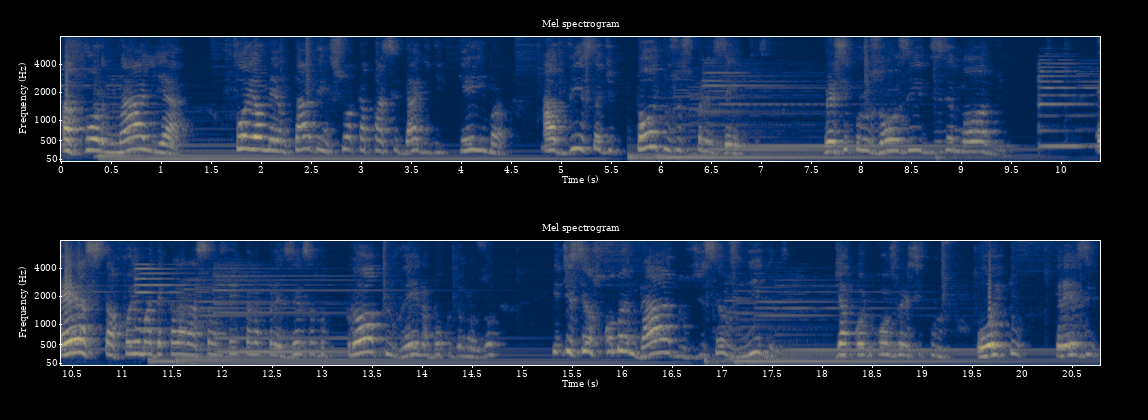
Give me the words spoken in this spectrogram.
A fornalha foi aumentada em sua capacidade de queima à vista de todos os presentes. Versículos 11 e 19. Esta foi uma declaração feita na presença do próprio rei Nabucodonosor e de seus comandados, de seus líderes, de acordo com os versículos 8, 13,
